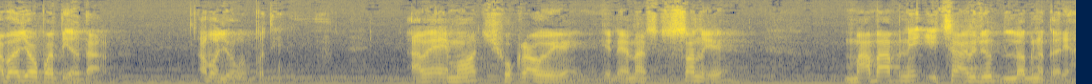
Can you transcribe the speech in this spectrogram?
અબજોપતિ હતા. અબજોપતિ હવે એમાં છોકરાઓએ, એટલે એના સને મા બાપની ઈચ્છા વિરુદ્ધ લગ્ન કર્યા.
